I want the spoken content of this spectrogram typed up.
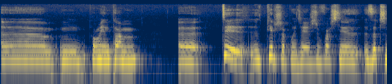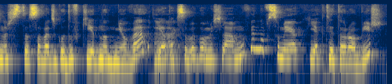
e, mm, pamiętam, ty pierwsza powiedziałaś, że właśnie zaczynasz stosować głodówki jednodniowe. Tak. Ja tak sobie pomyślałam, mówię, no w sumie jak, jak ty to robisz,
